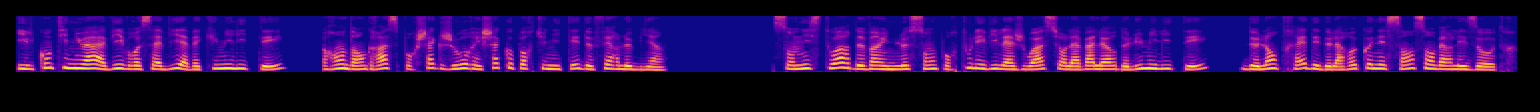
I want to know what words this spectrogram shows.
Il continua à vivre sa vie avec humilité, rendant grâce pour chaque jour et chaque opportunité de faire le bien. Son histoire devint une leçon pour tous les villageois sur la valeur de l'humilité, de l'entraide et de la reconnaissance envers les autres.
